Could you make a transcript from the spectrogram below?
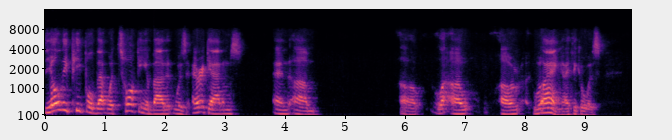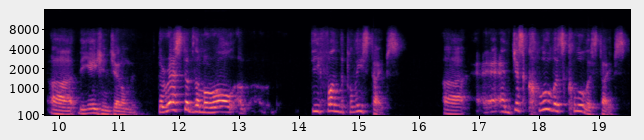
The only people that were talking about it was Eric Adams and um, uh, uh, uh, Lang, I think it was, uh, the Asian gentleman. The rest of them are all uh, defund the police types uh, and just clueless, clueless types.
